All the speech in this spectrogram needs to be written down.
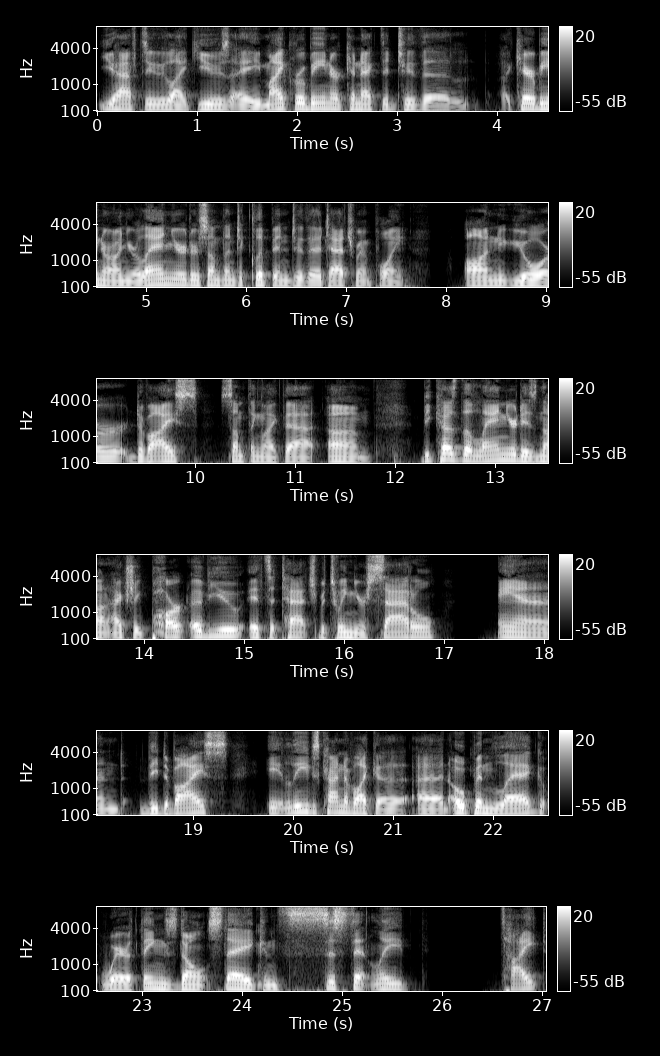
you have to like use a microbiner connected to the carabiner on your lanyard or something to clip into the attachment point on your device, something like that. Um, because the lanyard is not actually part of you, it's attached between your saddle and the device it leaves kind of like a an open leg where things don't stay consistently tight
